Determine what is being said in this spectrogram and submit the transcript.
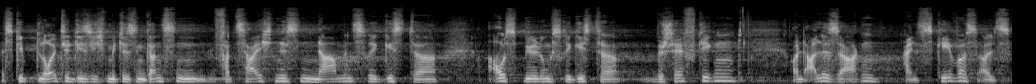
Es gibt Leute, die sich mit diesen ganzen Verzeichnissen, Namensregister, Ausbildungsregister beschäftigen und alle sagen, ein Skevas als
